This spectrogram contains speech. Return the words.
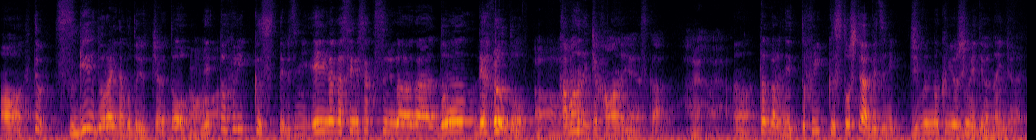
ああでもすげえドライなこと言っちゃうとネットフリックスって別に映画が制作する側がどうであろうと構わないっちゃ構わないじゃないですか、はいはいはい、うん、だからネットフリックスとしては別に自分の首を絞めてはないんじゃないの、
